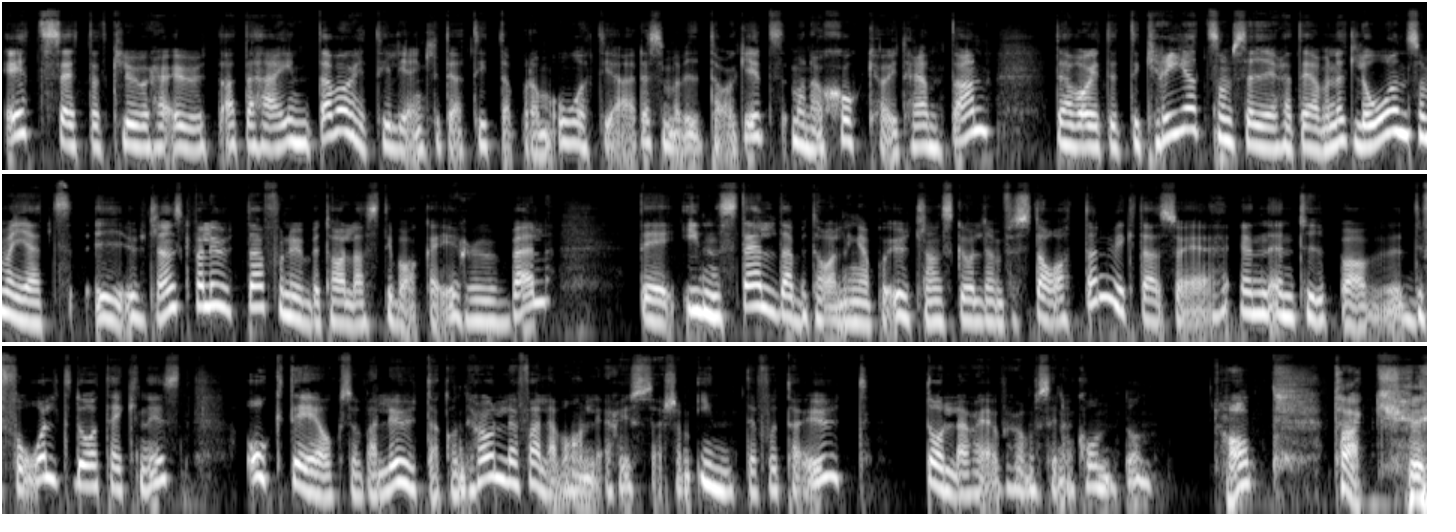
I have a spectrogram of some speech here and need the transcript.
ett sätt att klura ut att det här inte har varit tillgängligt är att titta på de åtgärder som har vidtagits. Man har chockhöjt räntan. Det har varit ett dekret som säger att även ett lån som har getts i utländsk valuta får nu betalas tillbaka i rubel. Det är inställda betalningar på utlandsskulden för staten, vilket alltså är en, en typ av default då tekniskt. Och det är också valutakontroller för alla vanliga ryssar som inte får ta ut dollar och euro från sina konton. Ja, tack.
